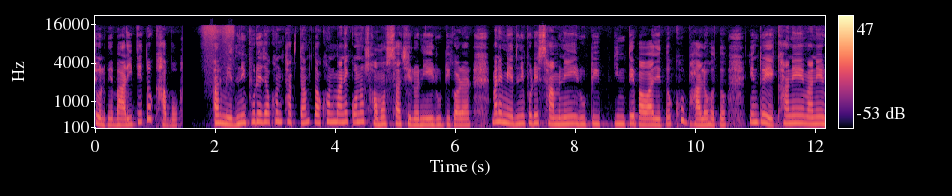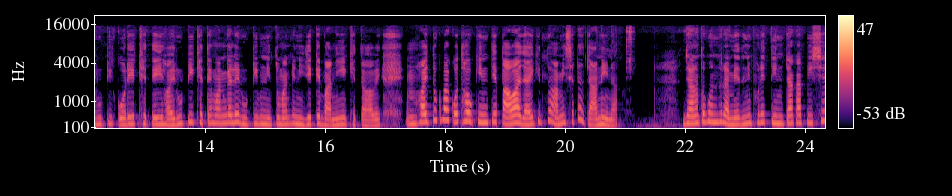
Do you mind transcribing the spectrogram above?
চলবে, বাড়িতে তো খাব। আর মেদিনীপুরে যখন থাকতাম, তখন মানে কোনো সমস্যা ছিল না এই রুটি করার। মানে মেদিনীপুরের সামনেই রুটি কিনতে পাওয়া যেত, খুব ভালো হতো। কিন্তু এখানে মানে রুটি করে খেতেই হয়। রুটি খেতে মন গেলে রুটি তোমাকে নিজেকে বানিয়ে খেতে হবে। হয়তো বা কোথাও কিনতে পাওয়া যায়, কিন্তু আমি সেটা জানি না। জানো তো বন্ধুরা, মেদিনীপুরে তিন টাকা পিসে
